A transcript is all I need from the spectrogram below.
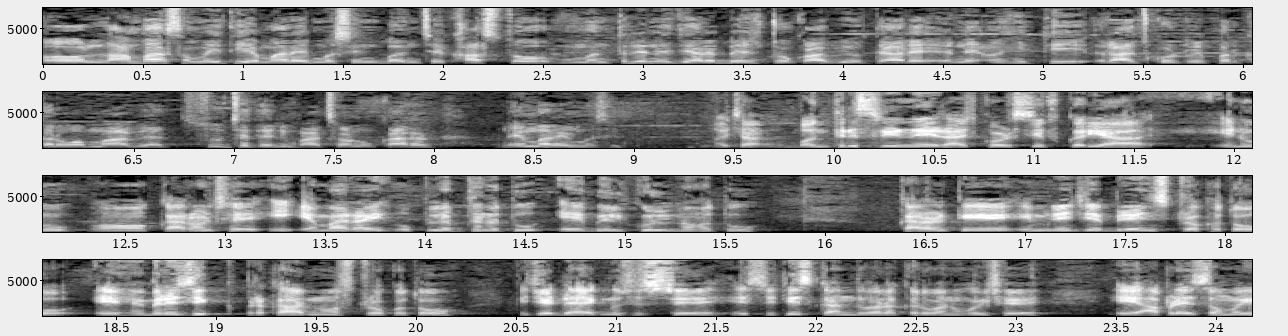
લાંબા સમયથી એમઆરઆઈ મશીન બંધ છે. ખાસ તો મંત્રીને જ્યારે બેન સ્ટોક આવ્યો ત્યારે એને અહીંથી રાજકોટ રિફર કરવામાં આવ્યા. શું છે તેની પાછળનું કારણ? MRI machine. અચ્છા, મંત્રીશ્રીને રાજકોટ શિફ્ટ કર્યા, એનું કારણ છે એ એમઆરઆઈ ઉપલબ્ધ નહોતું, એ બિલકુલ ન હતું કારણ કે એમને જે બ્રેન સ્ટ્રોક હતો, એ હેમરેજિક પ્રકારનો સ્ટ્રોક હતો, કે જે ડાયગ્નોસિસ છે એ સીટી સ્કેન દ્વારા કરવાનું હોય છે. એ આપણે સમય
